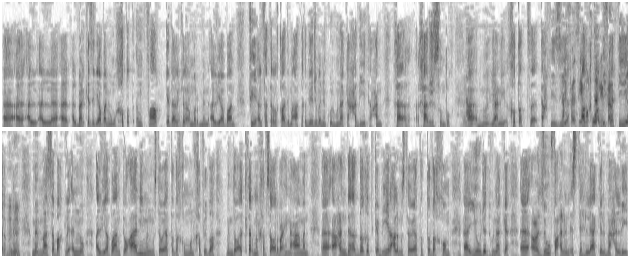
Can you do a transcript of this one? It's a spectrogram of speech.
آه، آه، المركز الياباني وخطط إنفاق كذلك الأمر من اليابان في الفترة القادمة. أعتقد يجب أن يكون هناك حديث عن خارج الصندوق. نعم. آه، يعني خطط تحفيزية, تحفيزية أقوى مختلفة. بكثير من مما سبق لأنه اليابان تعاني من مستويات تضخم منخفضة منذ أكثر من 45 عاما. عندها ضغط كبير على مستويات التضخم. يوجد هناك عزوف عن الاستهلاك المحلي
